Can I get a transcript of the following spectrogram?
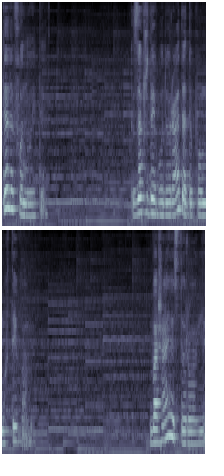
телефонуйте. Завжди буду рада допомогти вам. Бажаю здоров'я!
